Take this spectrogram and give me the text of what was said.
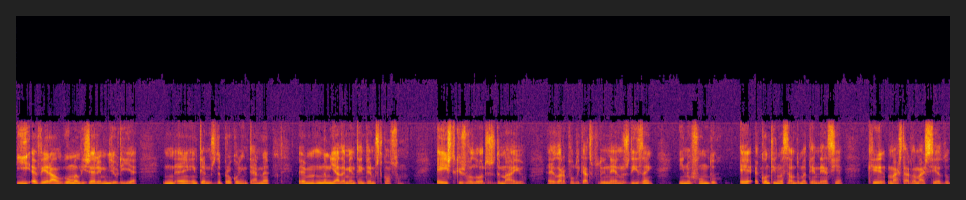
e haver alguma ligeira melhoria em termos de procura interna, hum, nomeadamente em termos de consumo. É isto que os valores de maio, agora publicados pelo INE, nos dizem, e no fundo é a continuação de uma tendência que, mais tarde ou mais cedo,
